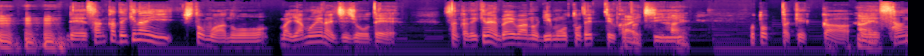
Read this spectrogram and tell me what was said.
うん、うん、うん。で、参加できない人もあの、まあやむを得ない事情で、参加できない場合はあの、リモートでっていう形はいはいを取った結果、はいえー参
